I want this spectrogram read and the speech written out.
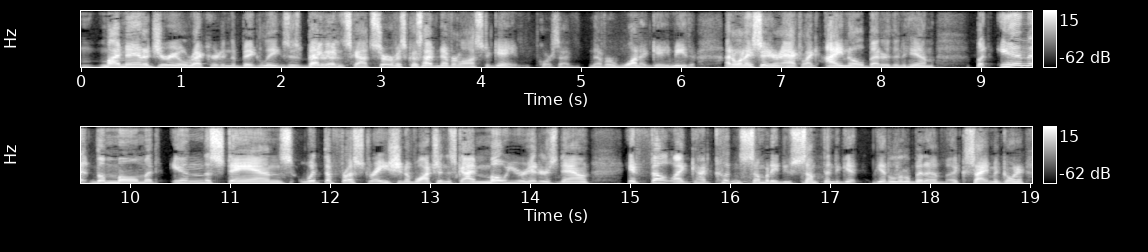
my managerial record in the big leagues is better than Scott Servais because I've never lost a game. Of course, I've never won a game either. I don't want to sit here and act like I know better than him. But in the moment, in the stands, with the frustration of watching this guy mow your hitters down, it felt like God. Couldn't somebody do something to get get a little bit of excitement going? here?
